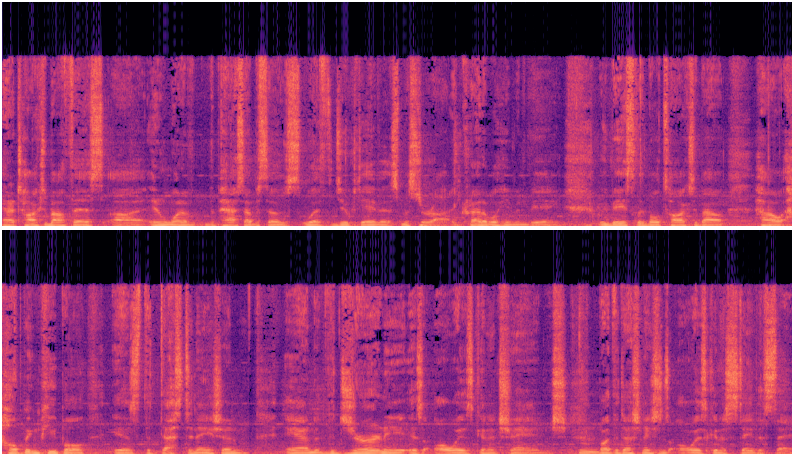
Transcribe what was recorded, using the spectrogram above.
And I talked about this uh, in one of the past episodes with Duke Davis, Mr. Rott, incredible human being. We basically both talked about how helping people is the destination, and the journey is always going to change, Hmm. but the destination is always going to stay the same.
